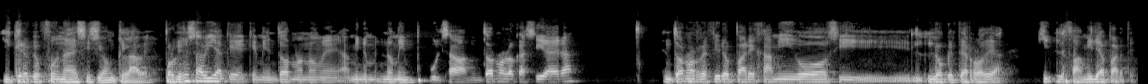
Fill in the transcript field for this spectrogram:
y creo que fue una decisión clave, porque yo sabía que, mi entorno no me, a mí no, me impulsaba, mi entorno lo que hacía era, entorno refiero pareja, amigos y lo que te rodea, la familia aparte.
